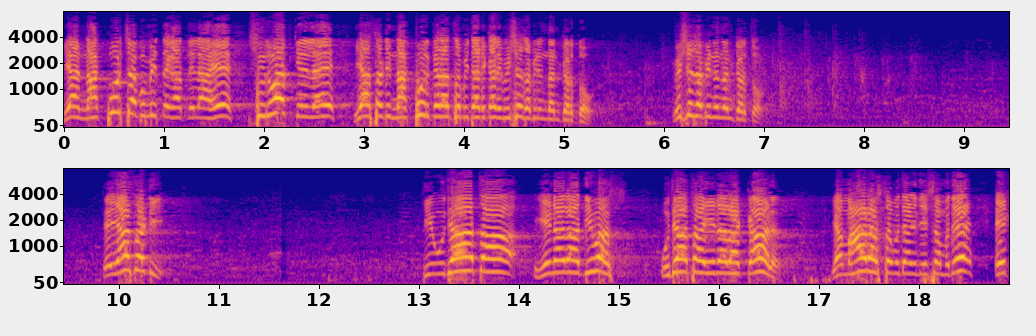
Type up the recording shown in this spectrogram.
या नागपूरच्या भूमीत घातलेलं आहे सुरुवात केलेली आहे. यासाठी नागपूरकरांचं मी त्या ठिकाणी विशेष अभिनंदन करतो. विशेष अभिनंदन करतो. ते यासाठी की उद्याचा येणारा दिवस उद्याचा येणारा काळ या महाराष्ट्रामध्ये आणि देशामध्ये एक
